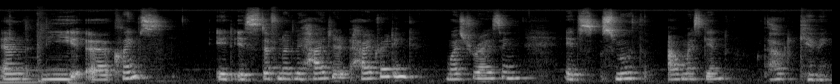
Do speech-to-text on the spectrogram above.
And the uh, claims, it is definitely hydrating, moisturizing, it's smooth out my skin, without giving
